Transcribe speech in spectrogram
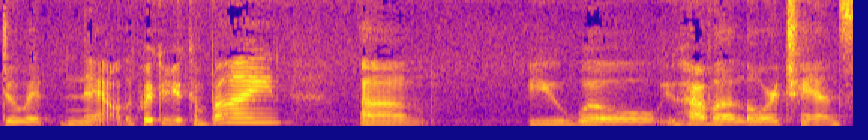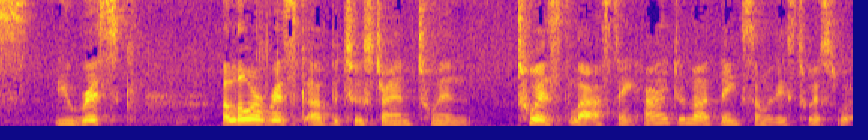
do it now. The quicker you combine, um, you will you have a lower chance. You risk a lower risk of the two strand twin twist lasting. I do not think some of these twists will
